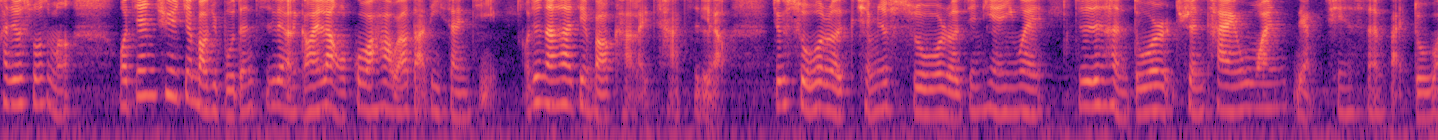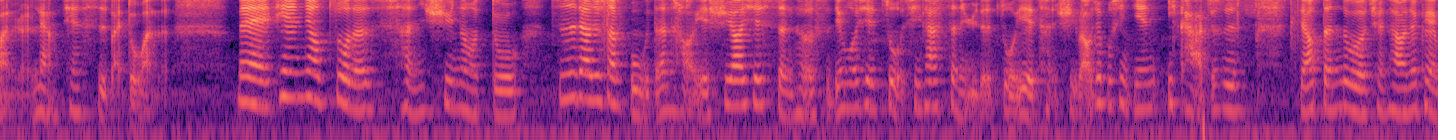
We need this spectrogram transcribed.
他就说什么，我今天去健保局补登资料，你赶快让我挂号，我要打第三剂。我就拿他的健保卡来查资料，就说了前面就说了，今天因为。就是很多全台湾两千三百多万人，两千四百多万人，每天要做的程序那么多，资料就算补登好，也需要一些审核时间或一些做其他剩余的作业程序吧。我就不信今天一卡就是只要登录了全台湾就可以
